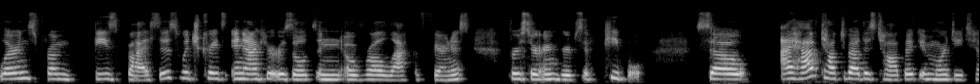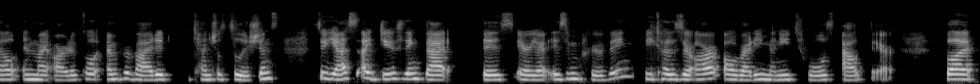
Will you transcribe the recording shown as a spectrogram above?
learns from these biases, which creates inaccurate results and an overall lack of fairness for certain groups of people. So, I have talked about this topic in more detail in my article and provided potential solutions. So, yes, I do think that this area is improving because there are already many tools out there. But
